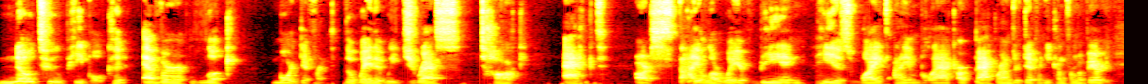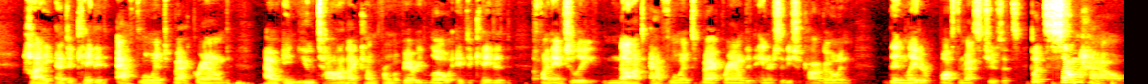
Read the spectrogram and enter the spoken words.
no two people could ever look more different. The way that we dress, talk, act, our style, our way of being. He is white, I am black. Our backgrounds are different. He comes from a very high educated, affluent background out in Utah, and I come from a very low educated, financially not affluent background in inner city Chicago and then later Boston, Massachusetts. But somehow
